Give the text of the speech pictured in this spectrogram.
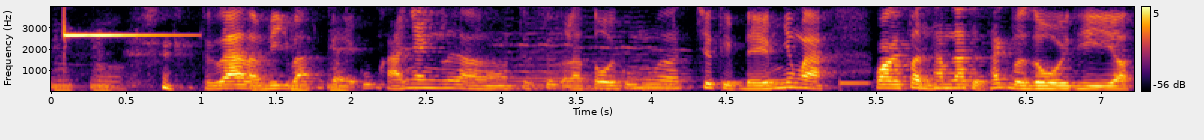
Ờ. Thực ra là vì bạn kể cũng khá nhanh nên là thực sự là tôi cũng ờ, chưa kịp đếm nhưng mà qua cái phần tham gia thử thách vừa rồi thì ờ,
